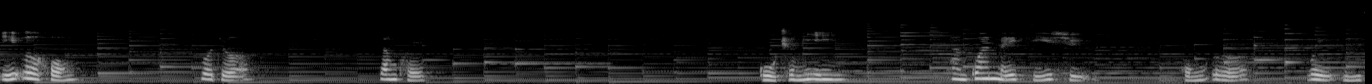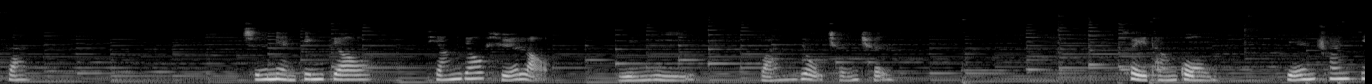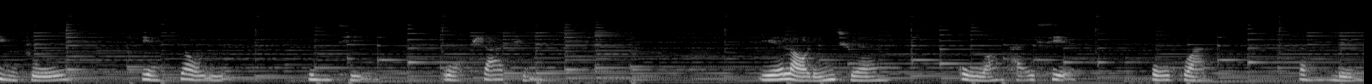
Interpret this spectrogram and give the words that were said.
一萼红。作者：姜夔。古城阴，看官梅几许？红萼未移簪。池面冰娇。墙腰雪老，云翳环釉沉沉。翠藤共，闲穿劲竹，便笑语。惊起卧沙情，野老林泉，故王台榭，呼唤登临。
